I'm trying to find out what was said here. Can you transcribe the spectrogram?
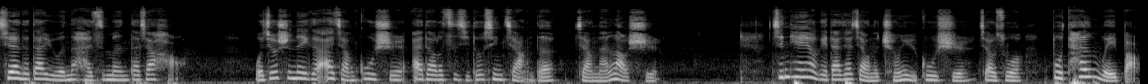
亲爱的，大语文的孩子们，大家好！我就是那个爱讲故事、爱到了自己都姓蒋的蒋楠老师。今天要给大家讲的成语故事叫做“不贪为宝”。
